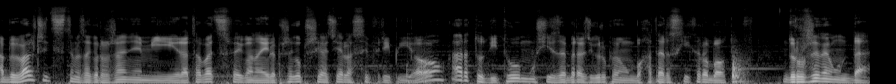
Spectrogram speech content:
Aby walczyć z tym zagrożeniem i ratować swojego najlepszego przyjaciela C-3PO, R2-D2 musi zebrać grupę bohaterskich robotów, drużynę D.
